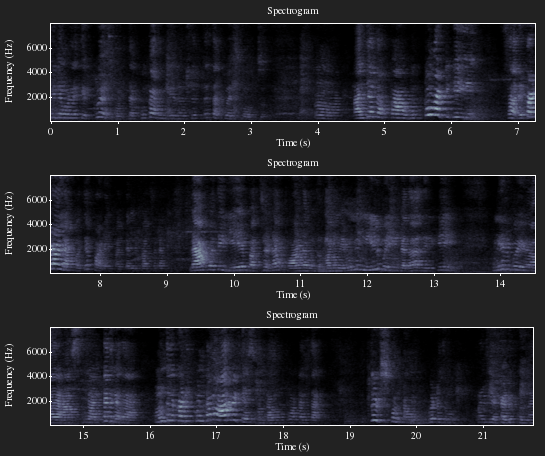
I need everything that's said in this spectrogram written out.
తినే వాళ్ళకి ఎక్కువ వేసుకోండి. తక్కువ కారం తినే తక్కువ వేసుకోవచ్చు. అంతే తప్ప ఉప్పు మట్టికి సరిపడా లేకపోతే పాడైపోద్దండి పచ్చడ. లేకపోతే ఏ పచ్చడ పాడవద్దు మనం ఏమైనా నీళ్ళు పోయాం కదా దీనికి. నీళ్ళు పోయి అసలు అంటది కదా. ముందులు కడుక్కుంటాం ఆరబెట్టేసుకుంటాం పూటంతా. తుడుచుకుంటాం గుడ్డతో. మంచిగా కడుక్కున్నా.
